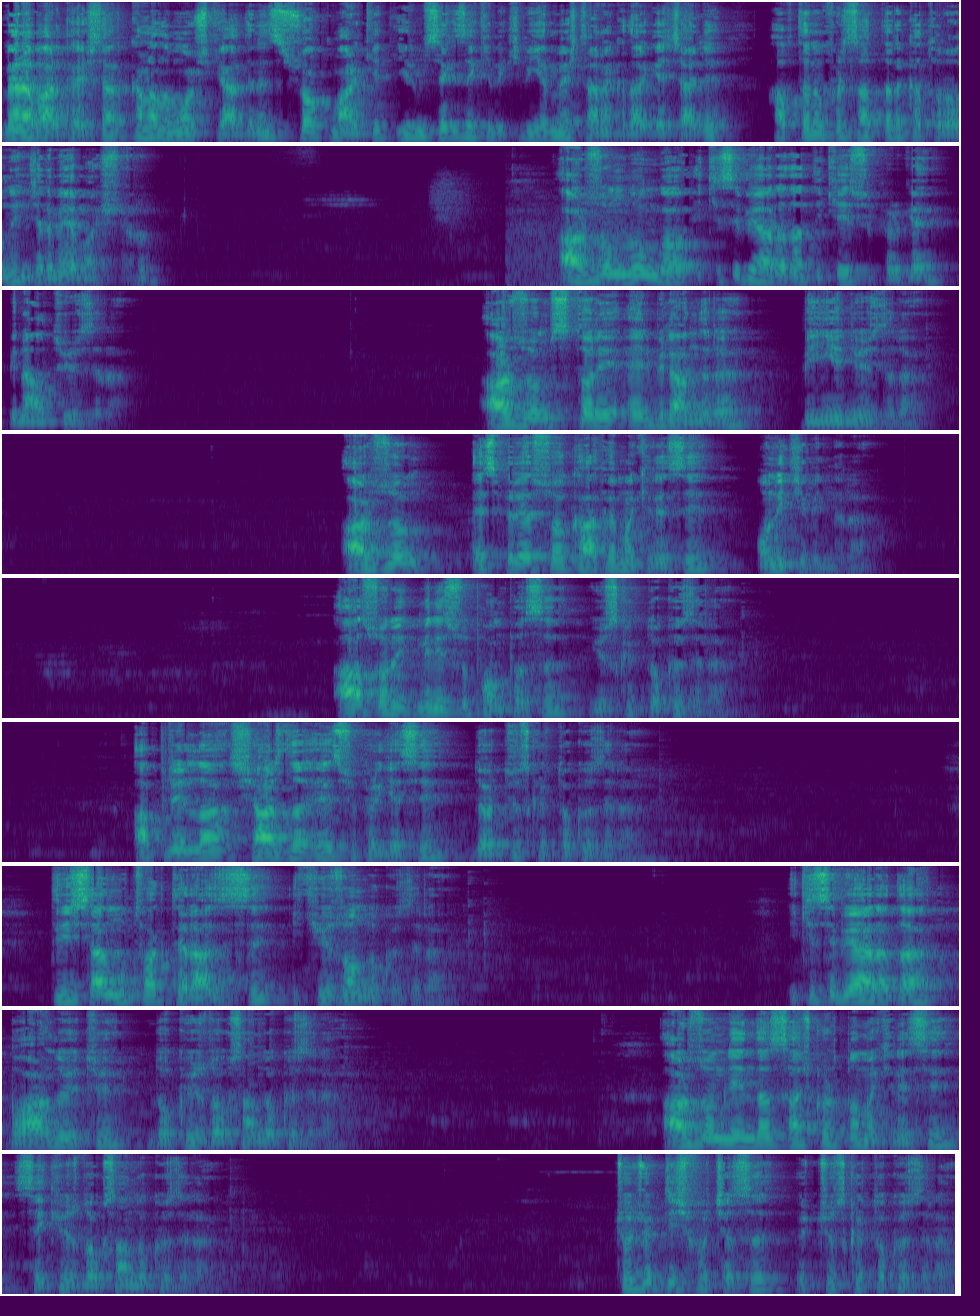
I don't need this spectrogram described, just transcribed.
Merhaba arkadaşlar, kanalıma hoş geldiniz. Şok Market 28 Ekim 2025 tarihine kadar geçerli haftanın fırsatları kataloğunu incelemeye başlıyorum. Arzum Lungo ikisi bir arada dikey süpürge 1600 lira. Arzum Story el blenderı 1700 lira. Arzum Espresso kahve makinesi 12.000 lira. Asonic mini su pompası 149 lira. Aprilla şarjlı el süpürgesi 449 lira. Dijital mutfak terazisi 219 lira. İkisi bir arada buharlı ütü 999 lira. Arzum Linda saç kurutma makinesi 899 lira. Çocuk diş fırçası 349 lira.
